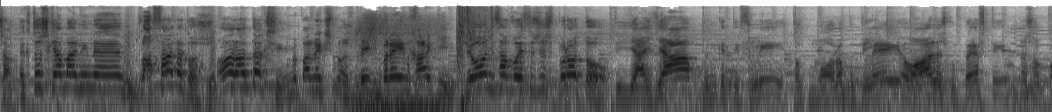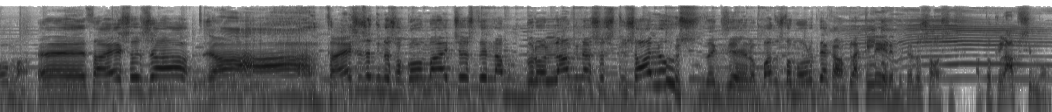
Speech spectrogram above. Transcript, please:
1800. Εκτός κι άμα είναι αθάνατος. Άρα εντάξει, είμαι πανέξυπνος. Big brain hacky. Ποιον θα βοηθούσε πρώτο, Τη γιαγιά που είναι και τυφλή, το μωρό που κλαίει, ο άλλος που πέφτει, την νοσοκόμα. Ε, θα έσωζα. Α, θα έσωζα την νοσοκόμα έτσι ώστε να προλάβει να σώσει τους άλλους. Δεν ξέρω. Πάντως το μωρό τι έκανε. Απλά κλαίει, ρε, δεν το σώσεις. Από το κλάψιμο.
